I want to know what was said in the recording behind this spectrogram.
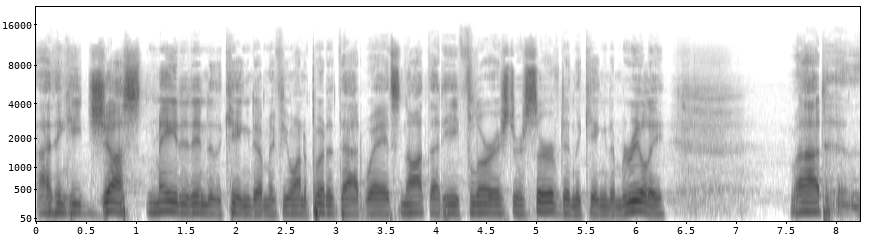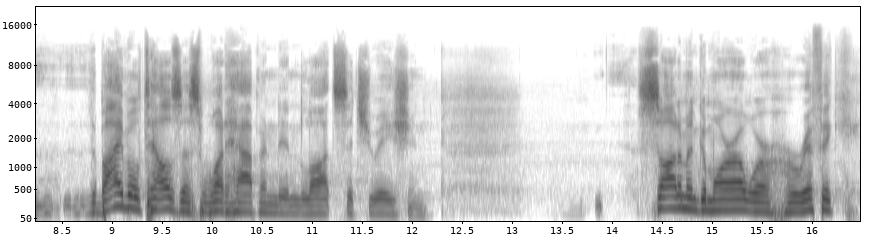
I think he just made it into the kingdom, if you want to put it that way. It's not that he flourished or served in the kingdom, really. But the Bible tells us what happened in Lot's situation. Sodom and Gomorrah were horrific,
